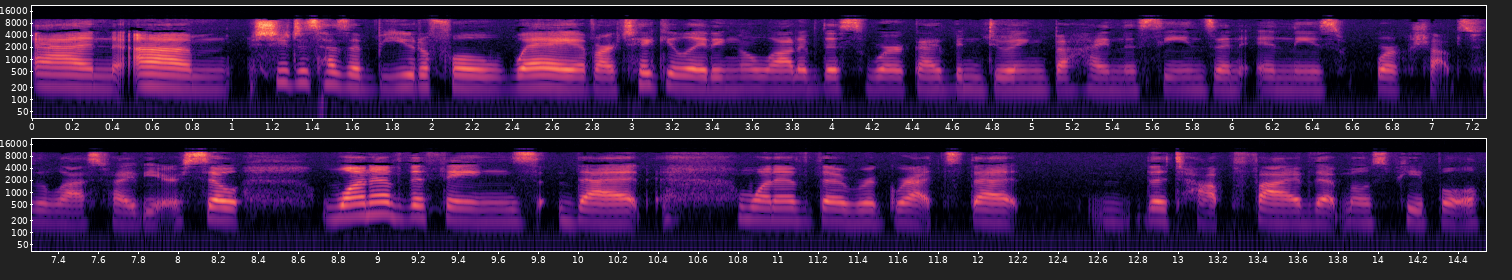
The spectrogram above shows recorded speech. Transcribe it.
And um, she just has a beautiful way of articulating a lot of this work I've been doing behind the scenes and in these workshops for the last five years. So, one of the things that, one of the regrets that the top five that most people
